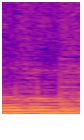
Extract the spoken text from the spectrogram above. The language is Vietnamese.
love.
